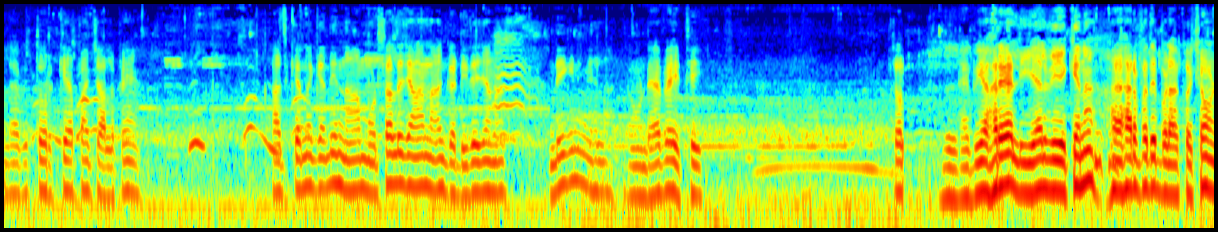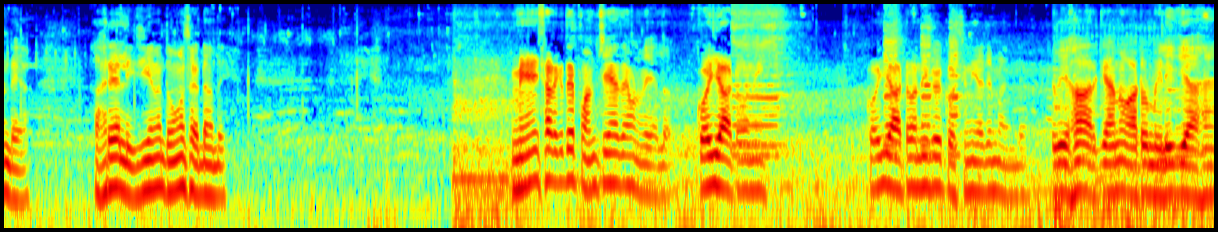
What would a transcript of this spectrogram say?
ਲੈ ਵੀ ਤੁਰ ਕੇ ਆਪਾਂ ਚੱਲ ਪਏ ਹਾਂ। ਅੱਜ ਕਹਿੰਦੇ ਕਹਿੰਦੀ ਨਾ ਮੋਟਰਸਾਈਕਲ ਤੇ ਜਾਣਾ ਨਾ ਗੱਡੀ ਤੇ ਜਾਣਾ। ਠੀਕ ਨਹੀਂ ਵੇਖਲਾ ਰੋਂਡਿਆ ਪਿਆ ਇੱਥੇ ਚਲ, ਲੈ ਵੀ ਹਰਿਆਲੀ ਯਾਰ ਵੇਖ ਕੇ ਨਾ ਹਰ ਫਤੇ ਬੜਾ ਖੁਸ਼ ਹੋਣ ਡਿਆ। ਹਰਿਆਲੀ ਜੀ ਆ ਦੋਵਾਂ ਸਾਈਡਾਂ ਤੇ। ਮੇਨ ਸੜਕ ਤੇ ਪਹੁੰਚੇ ਆ ਤੇ ਹੁਣ ਵੇਖ ਲਓ ਕੋਈ ਆਟੋ ਨਹੀਂ। ਕੋਈ ਆਟੋ ਨਹੀਂ, ਕੋਈ ਕੁਛ ਨਹੀਂ ਅਜੇ ਮਿਲਦਾ ਵੀ ਹਾਰ ਗਿਆ ਨੂੰ ਆਟੋ ਮਿਲ ਹੀ ਗਿਆ ਹੈ।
